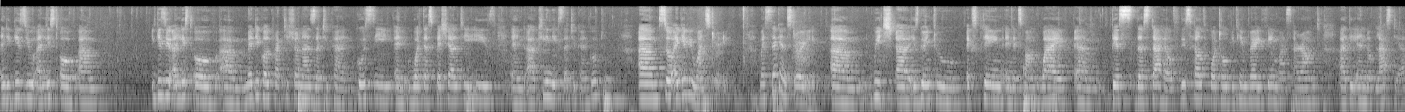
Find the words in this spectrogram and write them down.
and it gives you a list of um, it gives you a list of um, medical practitioners that you can go see and what their specialty is and uh, clinics that you can go to. Um, so I gave you one story. My second story, um, which uh, is going to explain and expound why um, this the Star Health, this health portal became very famous around uh, the end of last year,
